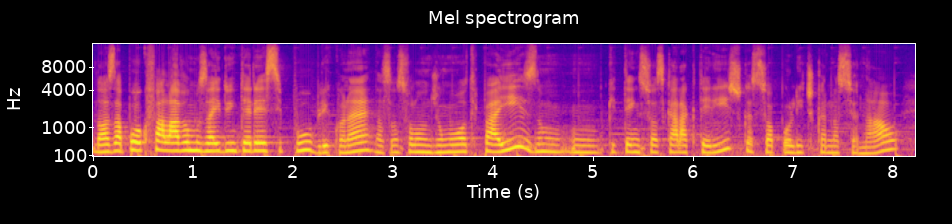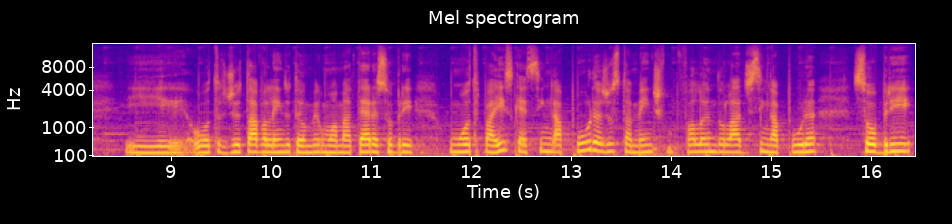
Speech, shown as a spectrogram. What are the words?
Nós há pouco falávamos aí do interesse público, né? Nós estamos falando de um outro país um, um, que tem suas características, sua política nacional. E outro dia eu estava lendo também uma matéria sobre um outro país, que é Singapura, justamente falando lá de Singapura, sobre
